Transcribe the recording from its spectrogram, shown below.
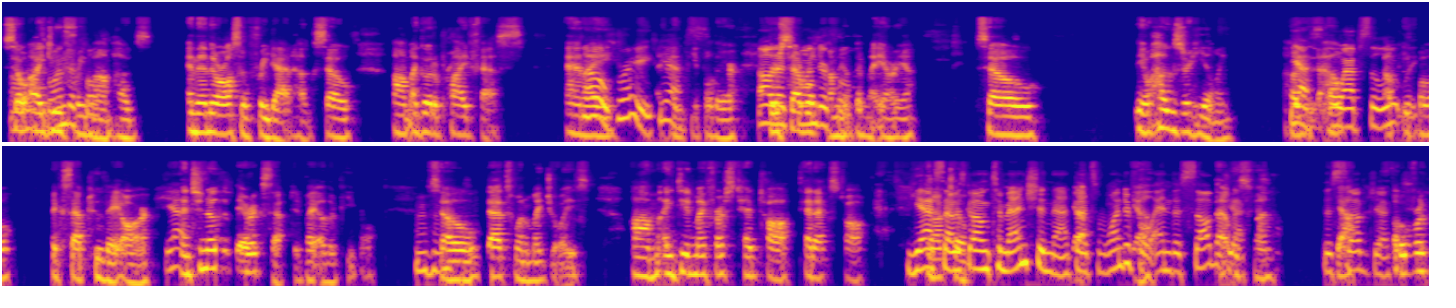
So Oh, I do free mom hugs, and then there are also free dad hugs. So um, I go to Pride Fests, and Oh, I, great. I Yes. people there. Oh, There's several wonderful. coming up in my area. So you know, hugs are healing. Hug, yes. oh, absolutely. People accept who they are, yes. and to know that they're accepted by other people. Mm-hmm. So that's one of my joys. Um, I did my first TED talk, TEDx talk. Yes, I was going to mention that. Yeah. That's wonderful. Yeah. And the subject. That was fun. The yeah. subject. Over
